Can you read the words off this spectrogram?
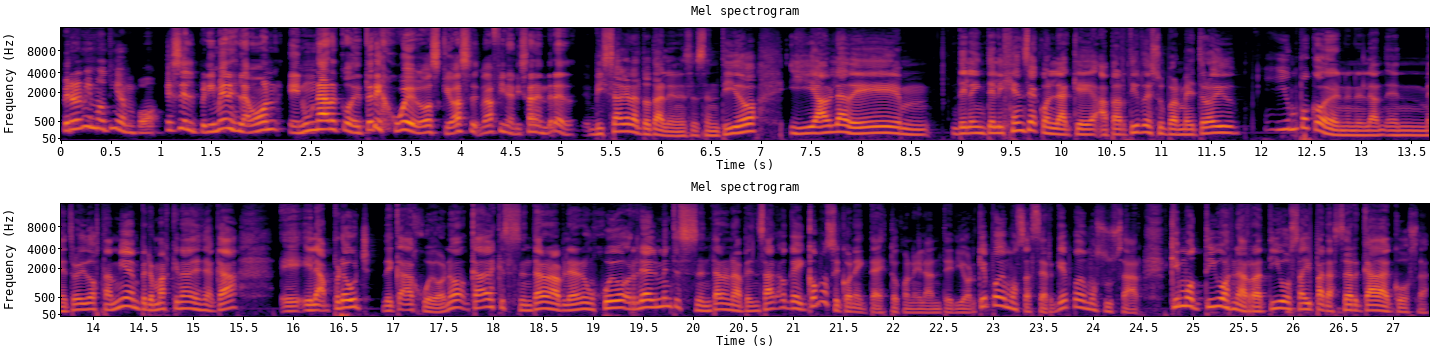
pero al mismo tiempo es el primer eslabón en un arco de tres juegos que va a, finalizar en Dread. bisagra total en ese sentido y habla de, mm, de la inteligencia con la que a partir de Super Metroid y un poco en, el- en Metroid 2 también, pero más que nada desde acá, eh, el approach de cada juego, ¿no? Cada vez que se sentaron a planear un juego, realmente se sentaron a pensar, ok, ¿cómo se conecta esto con el anterior? ¿Qué podemos hacer? ¿Qué podemos usar? ¿Qué motivos narrativos hay para hacer cada cosa?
